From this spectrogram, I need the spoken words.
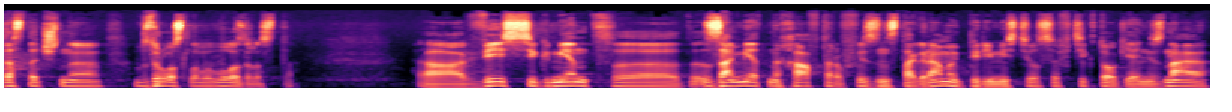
достаточно взрослого возраста. А, Весь сегмент э, заметных авторов из Инстаграма переместился в ТикТок. Я не знаю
